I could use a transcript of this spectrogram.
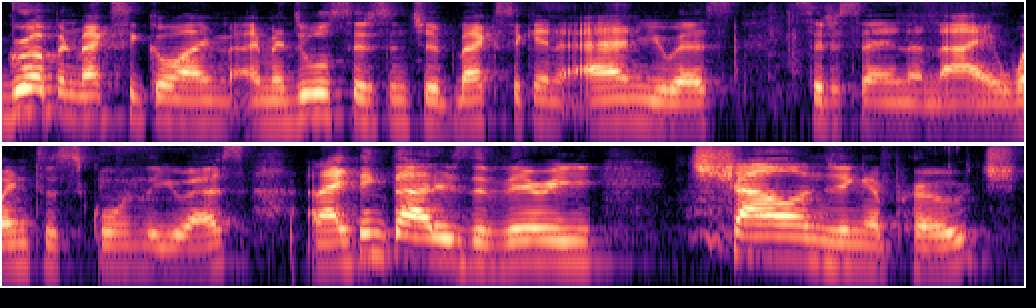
grew up in Mexico. I'm, I'm a dual citizenship, Mexican and U.S. citizen, and I went to school in the U.S. And I think that is a very challenging approach.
